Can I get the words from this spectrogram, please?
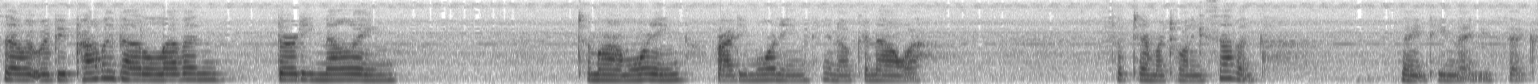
So it would be probably about 11.39 tomorrow morning, Friday morning in Okinawa, September 27th, 1996.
